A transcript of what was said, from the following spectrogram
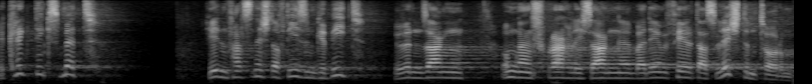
Er kriegt nichts mit. Jedenfalls nicht auf diesem Gebiet. Wir würden sagen, umgangssprachlich sagen, bei dem fehlt das Licht im Turm,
